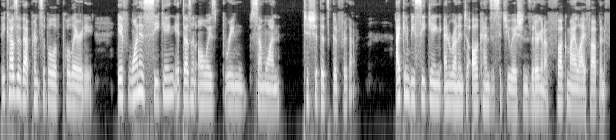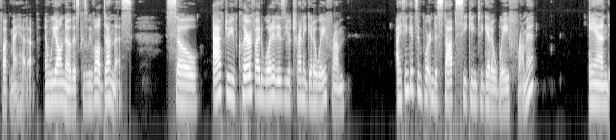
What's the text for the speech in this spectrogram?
because of that principle of polarity. If one is seeking, it doesn't always bring someone to shit that's good for them. I can be seeking and run into all kinds of situations that are going to fuck my life up and fuck my head up. And we all know this because we've all done this. So, after you've clarified what it is you're trying to get away from, I think it's important to stop seeking to get away from it and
